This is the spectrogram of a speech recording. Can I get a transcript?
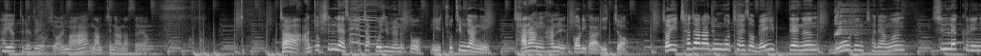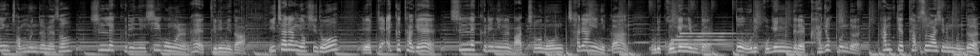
타이어 트레도 역시 얼마 남지는 않았어요. 자 안쪽 실내 살짝 보시면은 또이 조 팀장이 자랑할 거리가 있죠. 저희 찾아라 중고차에서 매입되는 모든 차량은 실내 클리닝 전문점에서 실내 클리닝 시공을 해 드립니다. 이 차량 역시도 예, 깨끗하게 실내 클리닝을 맞춰 놓은 차량이니까 우리 고객님들 또 우리 고객님들의 가족분들 함께 탑승하시는 분들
